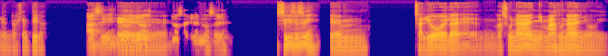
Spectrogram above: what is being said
en Argentina. Ah, sí, no, yo, eh, no, sabía, no sabía. Sí, sí, sí. Em, salió eh, hace un año, más de un año, y,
